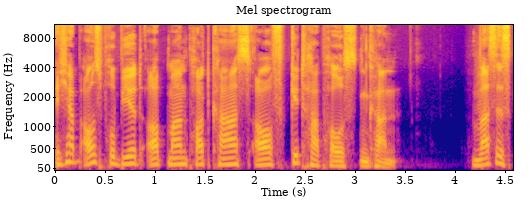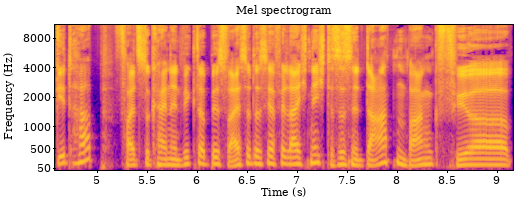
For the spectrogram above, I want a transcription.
Ich habe ausprobiert, ob man Podcasts auf GitHub hosten kann. Was ist GitHub? Falls du kein Entwickler bist, weißt du das ja vielleicht nicht. Das ist eine Datenbank für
